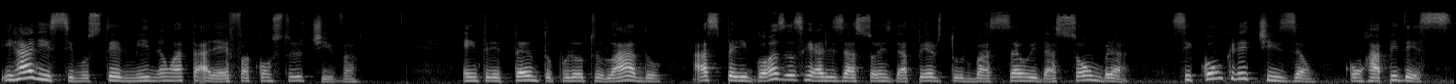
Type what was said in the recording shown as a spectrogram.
e raríssimos terminam a tarefa construtiva. Entretanto, por outro lado, as perigosas realizações da perturbação e da sombra se concretizam com rapidez.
